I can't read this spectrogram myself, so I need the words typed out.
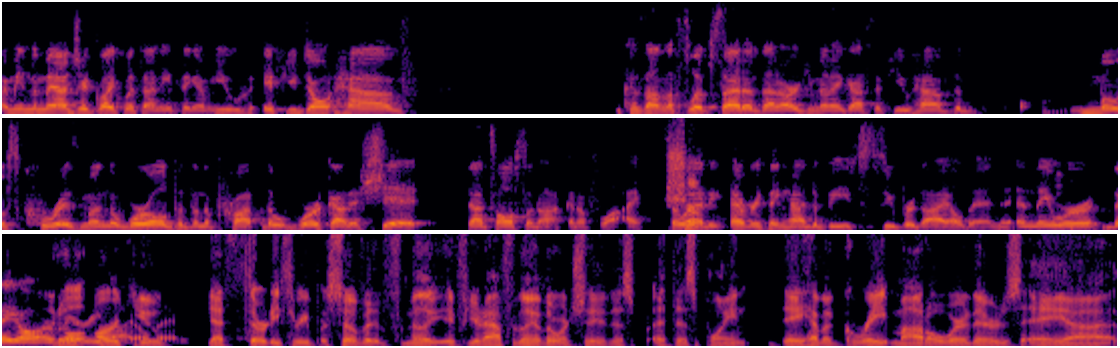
I mean, the magic, like with anything, you if you don't have, because on the flip side of that argument, I guess if you have the most charisma in the world, but then the pro- the workout is shit, that's also not going to fly. So Sure. everything had to be super dialed in, and they were they are very argue that 33 so if, familiar, if you're not familiar with Orange City at this at this point, they have a great model where there's a uh,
